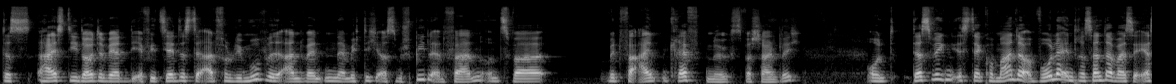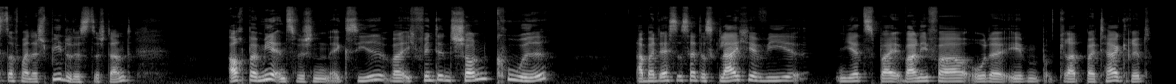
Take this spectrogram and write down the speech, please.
Das heißt, die Leute werden die effizienteste Art von Removal anwenden, nämlich dich aus dem Spiel entfernen und zwar mit vereinten Kräften höchstwahrscheinlich. Und deswegen ist der Commander, obwohl er interessanterweise erst auf meiner Spielliste stand, auch bei mir inzwischen ein Exil, weil ich finde ihn schon cool, aber das ist halt das gleiche wie jetzt bei Vanifa oder eben gerade bei Tergrid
